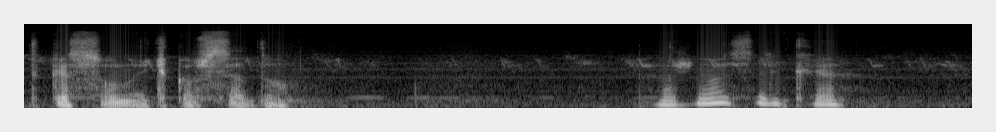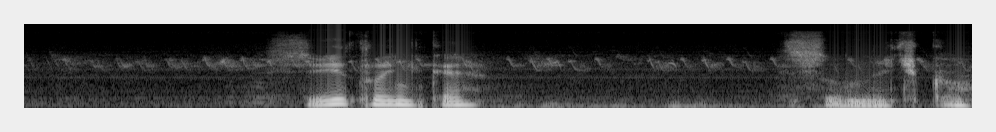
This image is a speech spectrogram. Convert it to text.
Таке сонечко в саду. Гарносеньке, світленьке сонечко.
